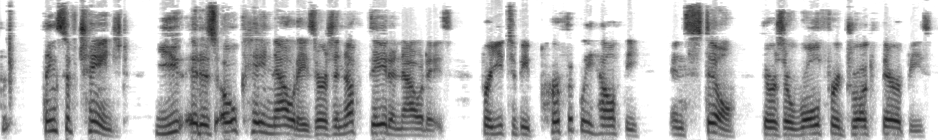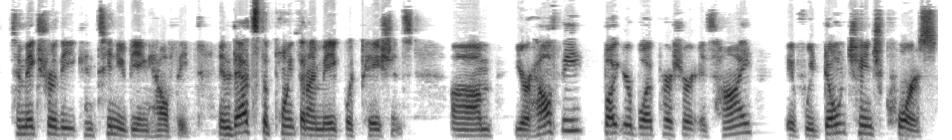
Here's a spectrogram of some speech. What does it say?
th- things have changed. You, it is okay nowadays. There is enough data nowadays for you to be perfectly healthy and still there is a role for drug therapies to make sure that you continue being healthy. And that's the point that I make with patients. Um, you're healthy, but your blood pressure is high, if we don't change course,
